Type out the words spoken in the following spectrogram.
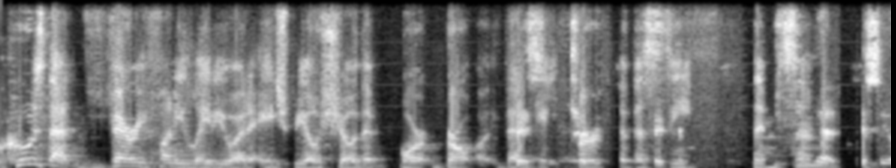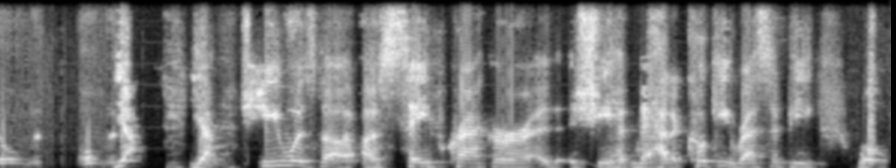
who's that very funny lady who had an HBO show that bore, bro, that Tracy- gave birth to the scene Simpson? yeah, Tracey Ullman. Ullman. Yeah. Yeah, she was a, a safe cracker. She had had a cookie recipe. Well,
